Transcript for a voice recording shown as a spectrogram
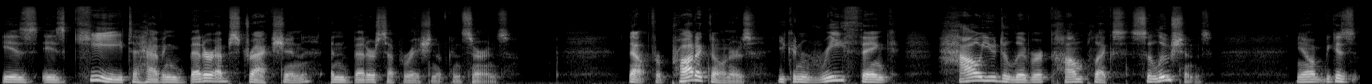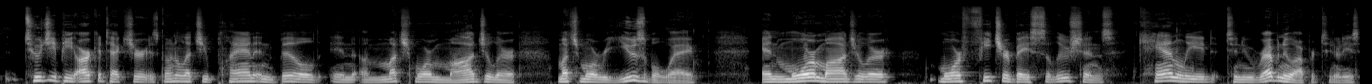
is, is key to having better abstraction and better separation of concerns. Now, for product owners, you can rethink how you deliver complex solutions. You know, because 2GP architecture is going to let you plan and build in a much more modular, much more reusable way. And more modular, more feature based solutions can lead to new revenue opportunities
